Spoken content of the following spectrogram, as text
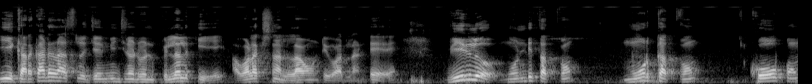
ఈ కర్కాటక రాశిలో జన్మించినటువంటి పిల్లలకి అవలక్షణాలు ఎలా ఉంటాయి వాళ్ళంటే వీరిలో మొండితత్వం మూర్ఖత్వం కోపం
